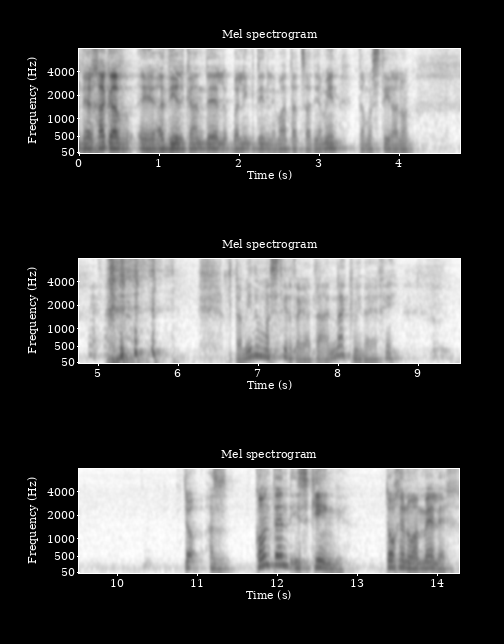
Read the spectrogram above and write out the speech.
דרך אגב, אדיר קנדל בלינקדין למטה צד ימין, אתה מסתיר אלון. תמיד הוא מסתיר, אתה, אתה ענק מדי, אחי. טוב, אז content is king, תוכן הוא המלך.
